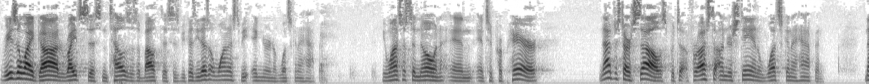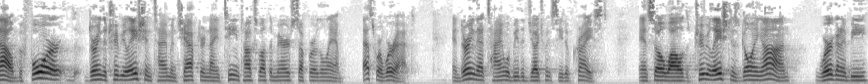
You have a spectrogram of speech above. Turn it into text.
The reason why God writes this and tells us about this is because He doesn't want us to be ignorant of what's going to happen. He wants us to know and, and, and to prepare not just ourselves, but to, for us to understand what's going to happen. Now, before, during the tribulation time in chapter 19, talks about the marriage supper of the Lamb. That's where we're at. And during that time will be the judgment seat of Christ. And so while the tribulation is going on, we're going to be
